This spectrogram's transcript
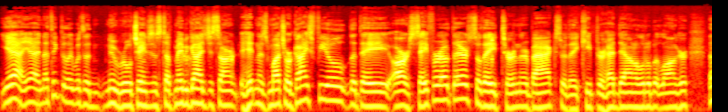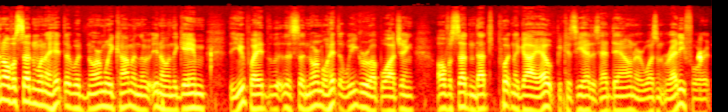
Yeah, yeah, and I think that with the new rule changes and stuff, maybe guys just aren't hitting as much, or guys feel that they are safer out there, so they turn their backs or they keep their head down a little bit longer. Then all of a sudden, when a hit that would normally come in the you know in the game that you played, this a normal hit that we grew up watching. All of a sudden, that's putting a guy out because he had his head down or wasn't ready for it.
